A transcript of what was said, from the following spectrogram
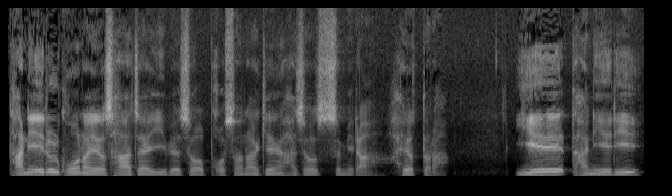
다니엘을 구원하여 사자의 입에서 벗어나게 하셨음이라 하였더라. 이에 다니엘이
